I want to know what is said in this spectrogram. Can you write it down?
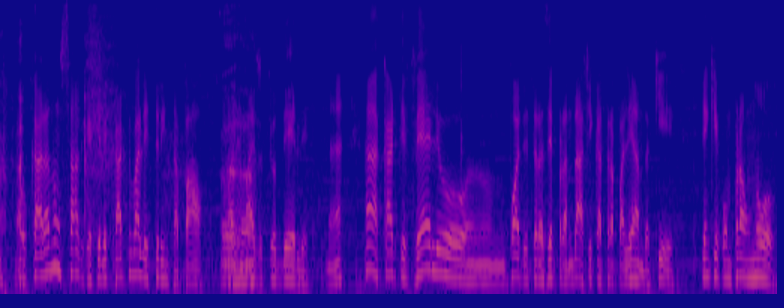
o cara não sabe que aquele kart vale 30 pau, uhum. vale mais do que o dele, né? Ah, kart velho não pode trazer para andar, fica atrapalhando aqui, tem que comprar um novo.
